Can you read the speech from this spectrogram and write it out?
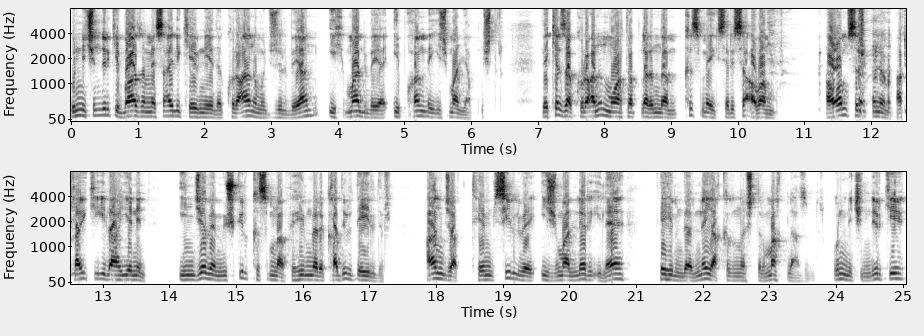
Bunun içindir ki bazı mesaili kevniyede Kur'an-ı Mucizül Beyan ihmal veya ibham ve icmal yapmıştır. Ve keza Kur'an'ın muhataplarından kısmı ekserisi avamdır. Avam sınıfının hakaiki ilahiyenin ince ve müşkül kısmına fehimleri kadir değildir. Ancak temsil ve icmaller ile fehimlerine yakınlaştırmak lazımdır. Bunun içindir ki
